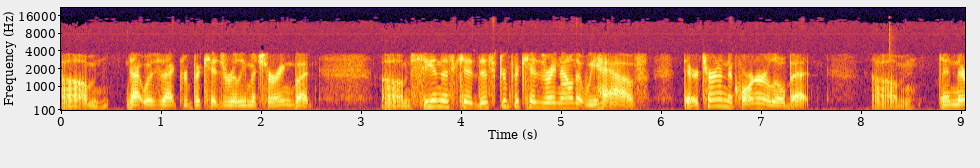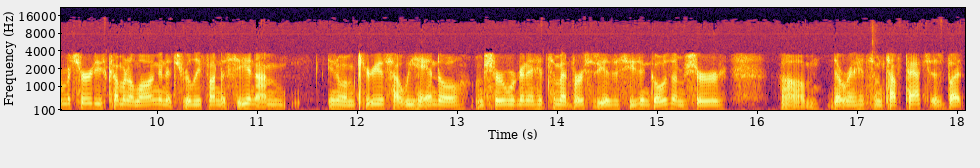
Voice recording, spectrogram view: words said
um, that was that group of kids really maturing. But um, seeing this kid, this group of kids right now that we have, they're turning the corner a little bit, um, and their maturity is coming along, and it's really fun to see. And I'm, you know, I'm curious how we handle. I'm sure we're going to hit some adversity as the season goes. I'm sure um, that we're going to hit some tough patches, but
